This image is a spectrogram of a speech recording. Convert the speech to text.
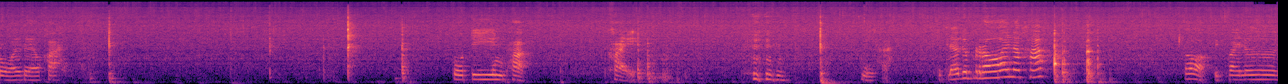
ร้อยแล้วค่ะโปรตีนผัก ไข่ นี่ค่ะ เสร็จแล้วเรียบร้อยนะคะ ก็ปิดไฟเลย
